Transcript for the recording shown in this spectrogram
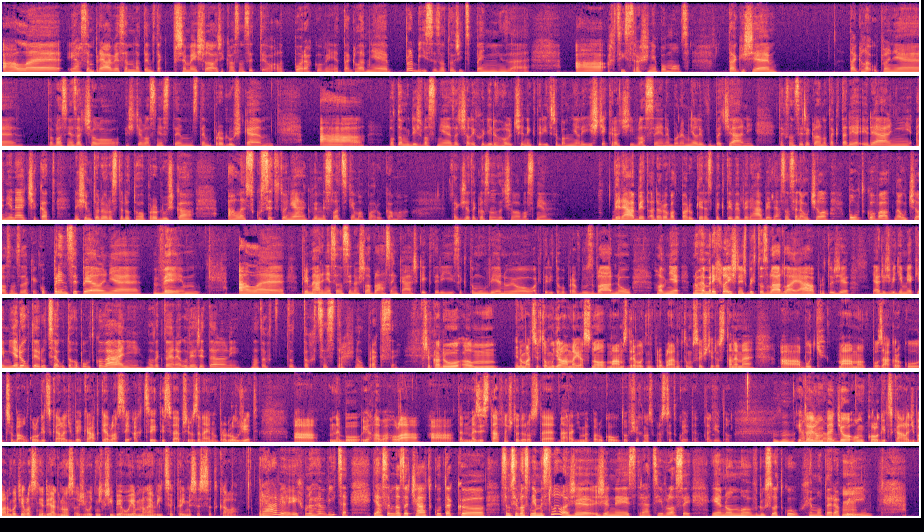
Ale já jsem právě jsem nad tím tak přemýšlela a říkala jsem si, ty ale po rakovině takhle mě je blbý si za to říct peníze a, a chci strašně pomoct. Takže takhle úplně to vlastně začalo ještě vlastně s tím, s tím prodlužkem a Potom, když vlastně začaly chodit do holčiny, který třeba měly ještě kratší vlasy nebo neměly vůbec žádný, tak jsem si řekla, no tak tady je ideální ani ne čekat, než jim to doroste do toho prodlužka, ale zkusit to nějak vymyslet s těma parukama. Takže takhle jsem začala vlastně vyrábět a darovat paruky, respektive vyrábět. Já jsem se naučila poutkovat, naučila jsem se tak jako principiálně vím, ale primárně jsem si našla vlásenkářky, který se k tomu věnují a který to opravdu zvládnou, hlavně mnohem rychlejš, než bych to zvládla já, protože já když vidím, jak jim jedou ty ruce u toho poutkování, no tak to je neuvěřitelný. Na to, to, to chce strašnou praxi. V překladu um, Jenom ať si v tom uděláme jasno, mám zdravotní problém, k tomu se ještě dostaneme a buď mám po zákroku třeba onkologické léčby krátké vlasy a chci ty své přirozené jenom prodloužit, a nebo je hlava holá a ten mezistav, než to doroste, nahradíme parukou, to všechno zprostředkujete. Tak je to. Mm-hmm, je to ano, jenom, ano. Péťo, onkologická léčba, nebo tě vlastně diagnóz a životních příběhů je mnohem více, kterými se setkala? Právě, je jich mnohem více. Já jsem na začátku tak uh, jsem si vlastně myslela, že ženy ztrácí vlasy jenom v důsledku chemoterapii. Hmm.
